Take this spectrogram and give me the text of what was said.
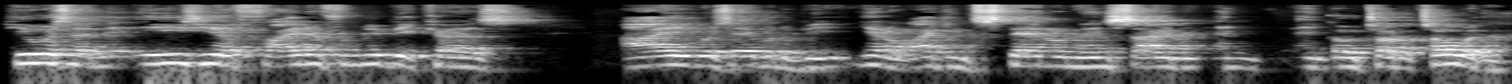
he was an easier fighter for me because I was able to be, you know, I can stand on the inside and, and, and go toe to toe with him.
